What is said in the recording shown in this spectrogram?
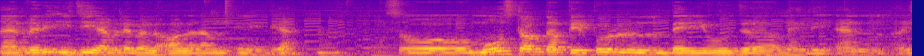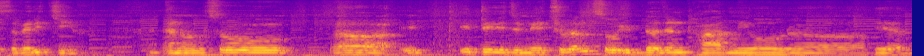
and very easy available all around in india. Mm. so most of the people they use uh, mehendi and it's very cheap. And also uh, it it is natural so it doesn't harm your uh, hair.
